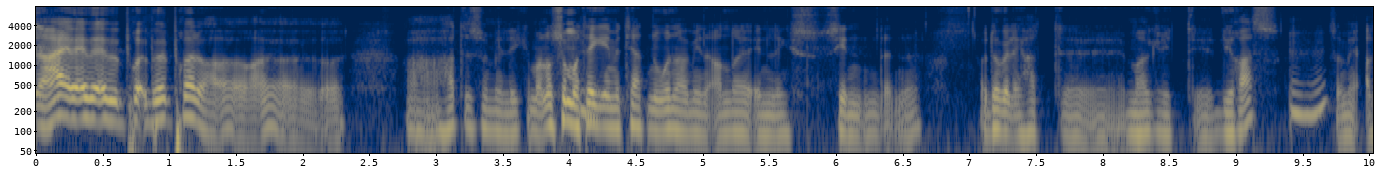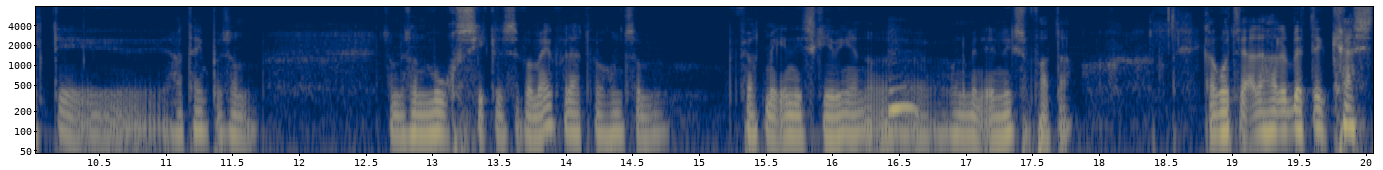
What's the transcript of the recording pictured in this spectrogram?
Nei, jeg, jeg prøv, prøvde å ha- hatt det som en likemann. Og så måtte jeg invitert noen av mine andre yndlings siden denne. Og da ville jeg hatt uh, Marguerite Duras, Mhm. som jeg alltid eh, har tenkt på som, som en sånn morskikkelse for meg, for det var hun som førte meg inn i skrivingen, og Mm. eh, hun er min yndlingsforfatter. Kan godt være det hadde blitt et krasj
